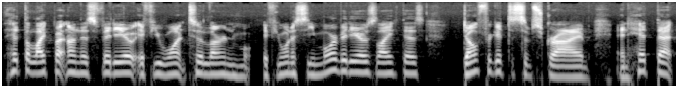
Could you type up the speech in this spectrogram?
hit the like button on this video if you want to learn if you want to see more videos like this. Don't forget to subscribe and hit that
